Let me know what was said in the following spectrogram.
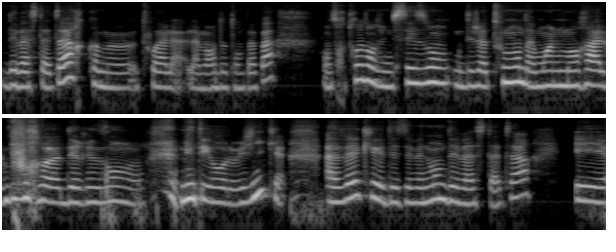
dévastateurs, comme toi, la, mort de ton papa, on se retrouve dans une saison où déjà tout le monde a moins le moral pour des raisons météorologiques, avec des événements dévastateurs. Et,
